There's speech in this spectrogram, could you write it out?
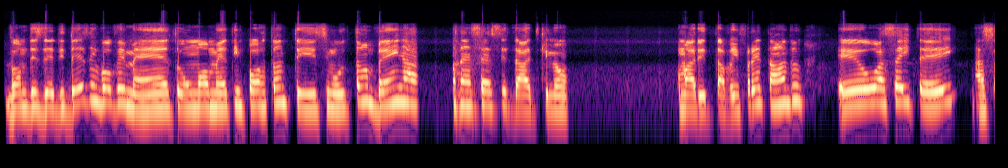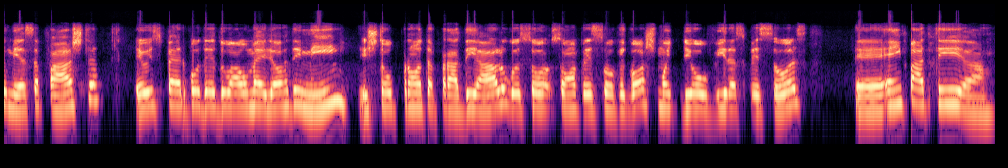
vamos dizer, de desenvolvimento, um momento importantíssimo também na necessidade que meu marido estava enfrentando, eu aceitei assumir essa pasta. Eu espero poder doar o melhor de mim. Estou pronta para diálogo. Eu sou, sou uma pessoa que gosto muito de ouvir as pessoas. É, empatia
